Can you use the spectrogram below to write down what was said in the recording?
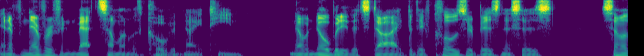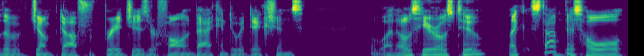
and have never even met someone with COVID 19? No, nobody that's died, but they've closed their businesses. Some of them have jumped off of bridges or fallen back into addictions. Are those heroes too? Like, stop this whole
